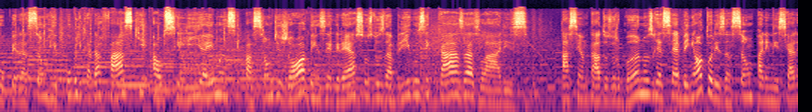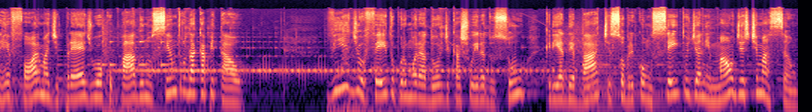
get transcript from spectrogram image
Operação República da FASC auxilia a emancipação de jovens egressos dos abrigos e casas-lares. Assentados urbanos recebem autorização para iniciar reforma de prédio ocupado no centro da capital. Vídeo feito por morador de Cachoeira do Sul cria debate sobre conceito de animal de estimação.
